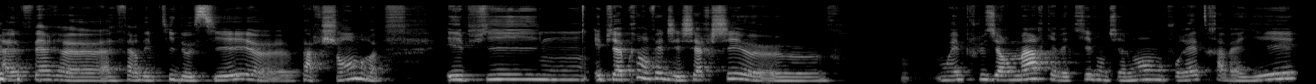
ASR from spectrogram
À faire, euh, à faire des petits dossiers euh, par chambre. Et puis, et puis après, en fait, j'ai cherché euh, ouais, plusieurs marques avec qui éventuellement on pourrait travailler.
